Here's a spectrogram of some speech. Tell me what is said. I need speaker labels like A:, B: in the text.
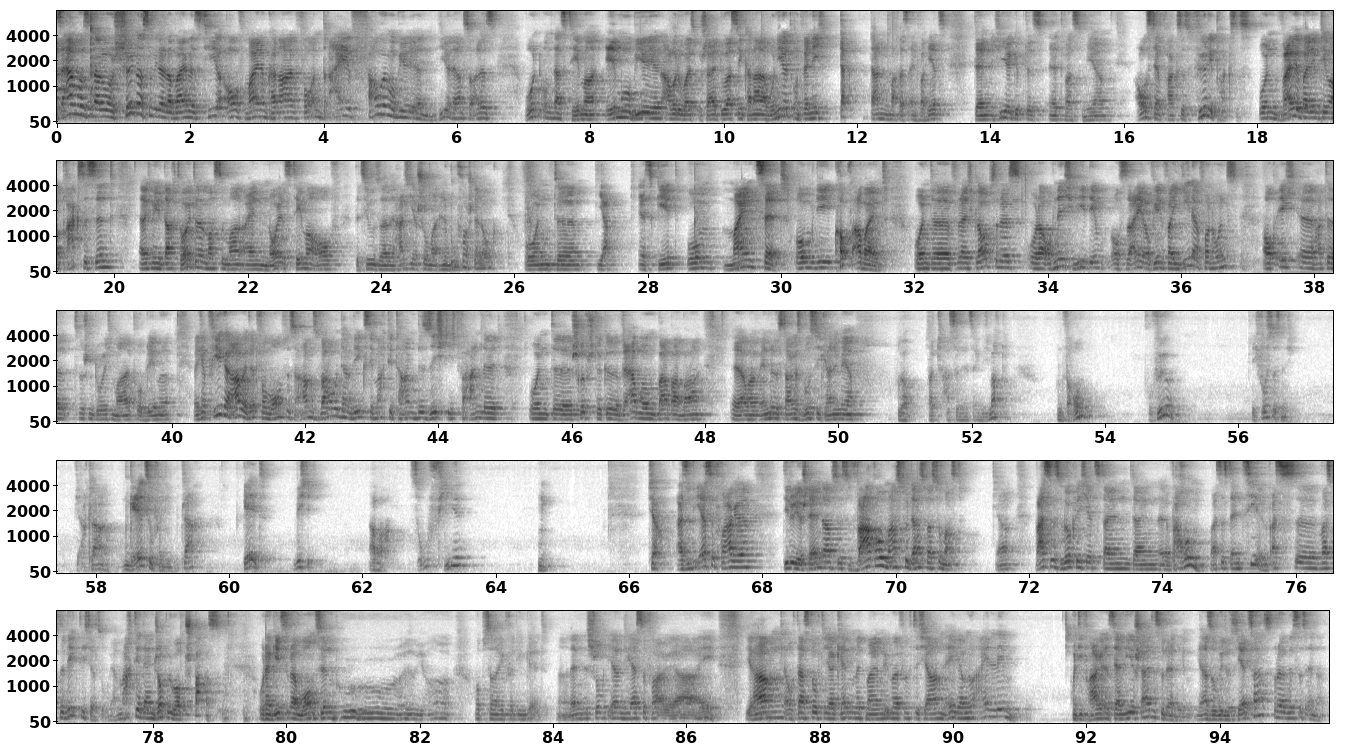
A: Servus und Hallo, schön, dass du wieder dabei bist hier auf meinem Kanal von 3V Immobilien. Hier lernst du alles rund um das Thema Immobilien, aber du weißt Bescheid, du hast den Kanal abonniert und wenn nicht, dann mach das einfach jetzt, denn hier gibt es etwas mehr aus der Praxis für die Praxis. Und weil wir bei dem Thema Praxis sind, habe ich mir gedacht, heute machst du mal ein neues Thema auf, beziehungsweise hatte ich ja schon mal eine Buchvorstellung und äh, ja, es geht um Mindset, um die Kopfarbeit. Und äh, vielleicht glaubst du das oder auch nicht, wie dem auch sei. Auf jeden Fall jeder von uns, auch ich äh, hatte zwischendurch mal Probleme. Ich habe viel gearbeitet, von morgens bis abends, war unterwegs, den Machttitan besichtigt, verhandelt und äh, Schriftstücke, Werbung, ba, ba, ba. Äh, aber am Ende des Tages wusste ich gar nicht mehr, ja, was hast du denn jetzt eigentlich gemacht? Und warum? Wofür? Ich wusste es nicht. Ja klar, um Geld zu verdienen, klar. Geld, wichtig. Aber so viel? Hm. Tja, also die erste Frage, die du dir stellen darfst, ist, warum machst du das, was du machst? Ja, was ist wirklich jetzt dein, dein äh, Warum? Was ist dein Ziel? Was, äh, was bewegt dich dazu? Ja, macht dir dein Job überhaupt Spaß? Oder gehst du da morgens hin, Hauptsache ich verdiene Geld? Dann ist schon eher die erste Frage, ja, hey, wir haben, auch das durfte ich erkennen mit meinen über 50 Jahren, hey, wir haben nur ein Leben. Und die Frage ist ja, wie gestaltest du dein Leben? Ja, so wie du es jetzt hast oder willst du es ändern?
